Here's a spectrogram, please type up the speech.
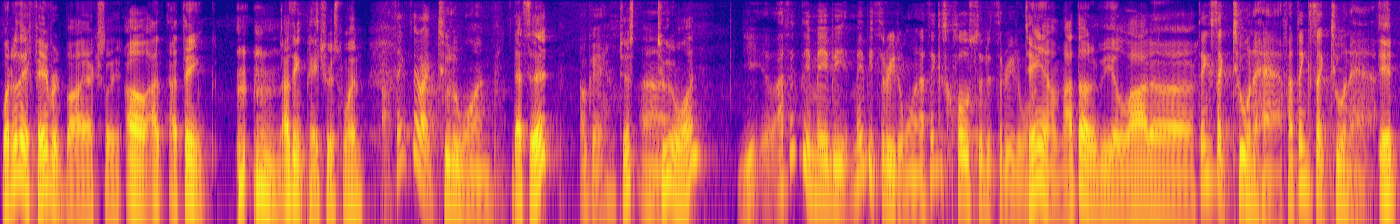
what are they favored by? Actually, oh, I, I think I think Patriots win. I think they're like two to one. That's it. Okay, Just Uh, two to one. yeah, I think they may be maybe three to one. I think it's closer to three to one. Damn, I thought it'd be a lot of. I think it's like two and a half. I think it's like two and a half. It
